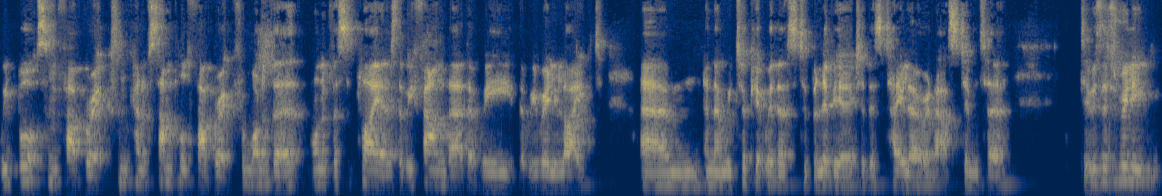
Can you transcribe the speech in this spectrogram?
we'd bought some fabric, some kind of sampled fabric from one of the one of the suppliers that we found there that we that we really liked. Um, and then we took it with us to Bolivia to this tailor and asked him to. It was this really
